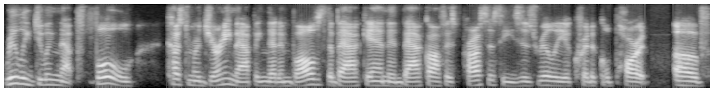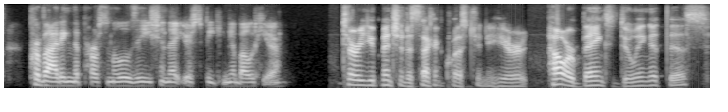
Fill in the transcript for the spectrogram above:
really doing that full customer journey mapping that involves the back end and back office processes is really a critical part of providing the personalization that you're speaking about here. Terry, you mentioned a second question here. How are banks doing at this?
